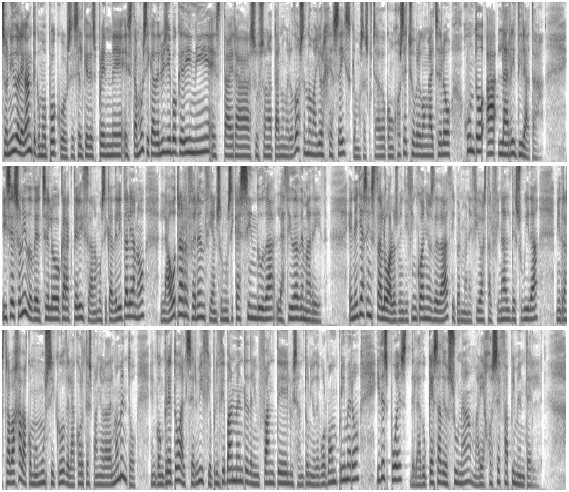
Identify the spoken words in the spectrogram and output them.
Sonido elegante como pocos es el que desprende esta música de Luigi Boccherini. Esta era su sonata número 2 en Do mayor G6 que hemos escuchado con José Chobregón al junto a La Ritirata. Y si el sonido del cello caracteriza la música del italiano, la otra referencia en su música es sin duda la ciudad de Madrid. En ella se instaló a los 25 años de edad y permaneció hasta el final de su vida mientras trabajaba como músico de la corte española del momento, en concreto al servicio principalmente del infante Luis Antonio de Borbón I y después de la duquesa de Osuna, María Josefa Pimentel.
